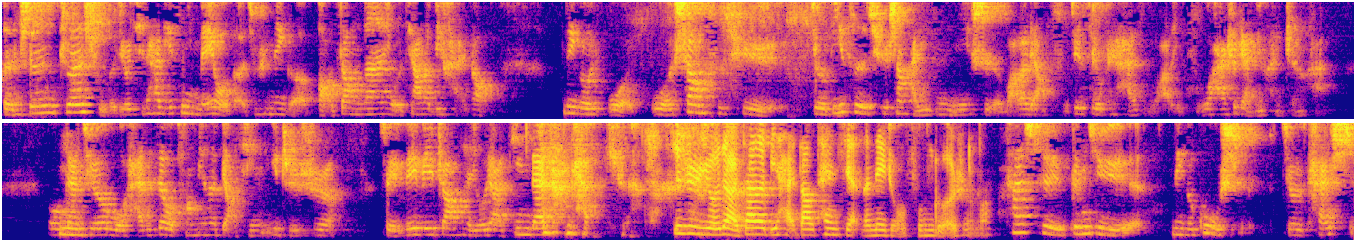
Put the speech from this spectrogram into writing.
本身专属的就是其他迪士尼没有的，就是那个宝藏湾有加勒比海盗。那个我我上次去就第一次去上海迪士尼是玩了两次，这次又陪孩子玩了一次，我还是感觉很震撼。我感觉我孩子在我旁边的表情一直是嘴微微张着，有点惊呆的感觉。就是有点加勒比海盗探险的那种风格，是吗？它是根据那个故事，就是开始，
